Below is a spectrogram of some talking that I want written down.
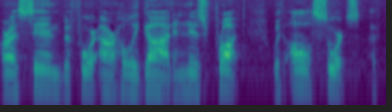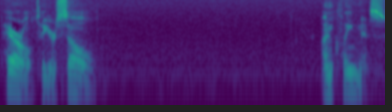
are a sin before our holy God, and it is fraught with all sorts of peril to your soul. Uncleanness.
